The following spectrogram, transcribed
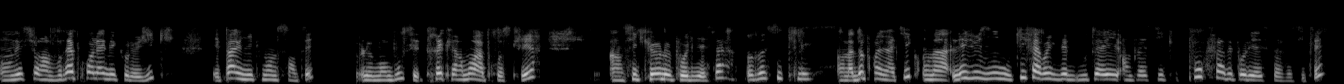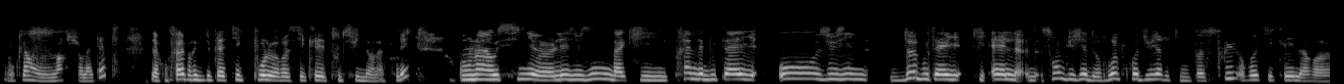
on, est sur un vrai problème écologique et pas uniquement de santé. Le bambou, c'est très clairement à proscrire ainsi que le polyester recyclé. On a deux problématiques. On a les usines qui fabriquent des bouteilles en plastique pour faire des polyesters recyclés. Donc là, on marche sur la tête. C'est-à-dire qu'on fabrique du plastique pour le recycler tout de suite dans la foulée. On a aussi euh, les usines bah, qui prennent des bouteilles aux usines deux bouteilles qui, elles, sont obligées de reproduire et qui ne peuvent plus recycler leur, euh,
